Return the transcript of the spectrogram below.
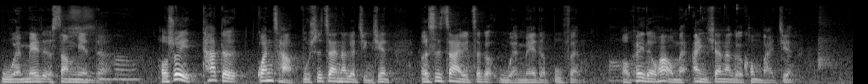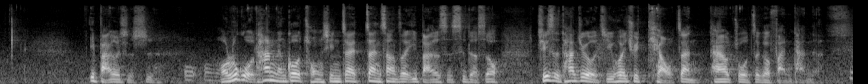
五 MA 的上面的，好、哦，所以它的观察不是在那个颈线，而是在于这个五 MA 的部分。哦，可以的话，我们按一下那个空白键，一百二十四。哦，如果它能够重新再站上这一百二十四的时候，其实它就有机会去挑战它要做这个反弹的。是。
